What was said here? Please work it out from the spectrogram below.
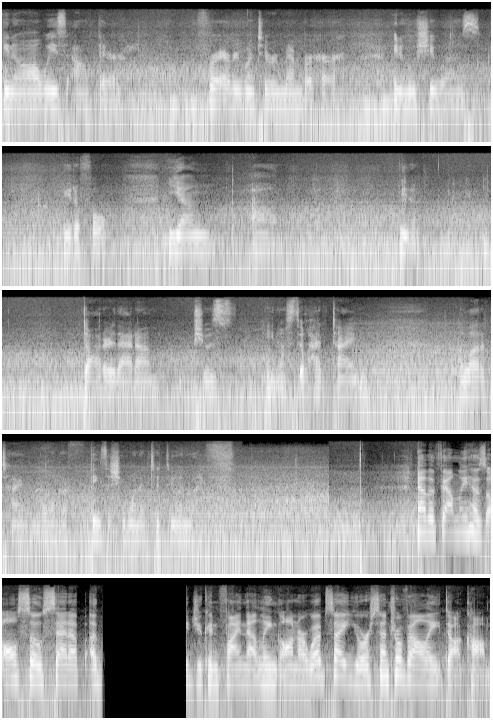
you know, always out there for everyone to remember her, you know, who she was. Beautiful, young, um, you know, daughter that um, she was, you know, still had time, a lot of time, a lot of things that she wanted to do in life. Now the family has also set up a you can find that link on our website, yourcentralvalley.com.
